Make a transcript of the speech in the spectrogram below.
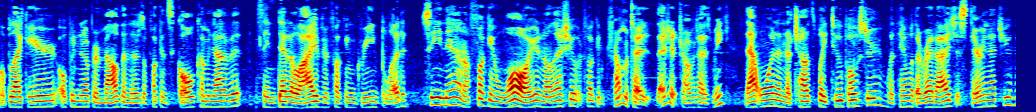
with black hair opening up her mouth and there's a fucking skull coming out of it saying dead alive in fucking green blood. Seeing that on a fucking wall, you know, that shit would fucking traumatize, that shit traumatized me. That one and the Child's Play 2 poster with him with the red eyes just staring at you.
